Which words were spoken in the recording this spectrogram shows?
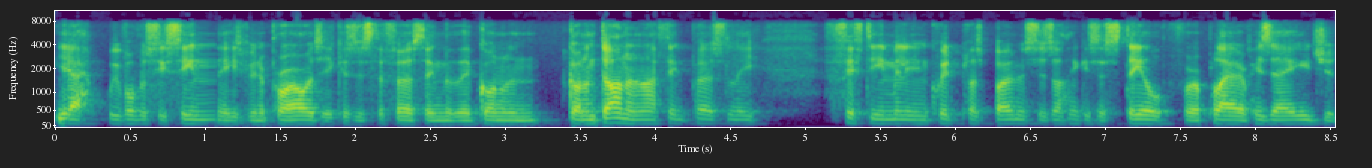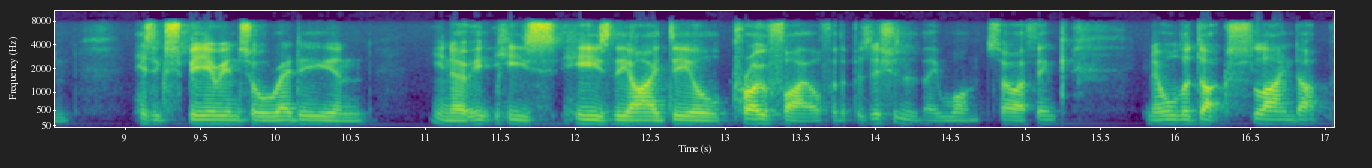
yeah, we've obviously seen that he's been a priority because it's the first thing that they've gone and gone and done. And I think personally, 15 million quid plus bonuses, I think is a steal for a player of his age and his experience already. And you know, he, he's he's the ideal profile for the position that they want. So I think you know all the ducks lined up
